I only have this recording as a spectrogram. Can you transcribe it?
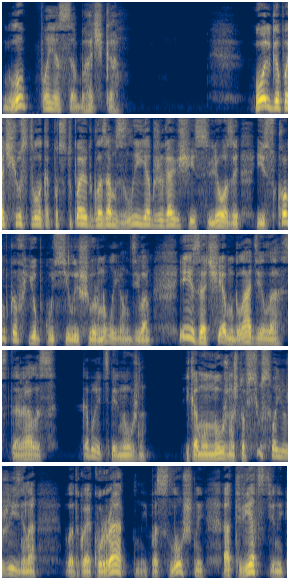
Глупая собачка. Ольга почувствовала, как подступают к глазам злые обжигающие слезы, и, скомкав юбку силой, швырнула ее на диван. И зачем гладила, старалась, кому это теперь нужно? И кому нужно, что всю свою жизнь она была такой аккуратной, послушной, ответственной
